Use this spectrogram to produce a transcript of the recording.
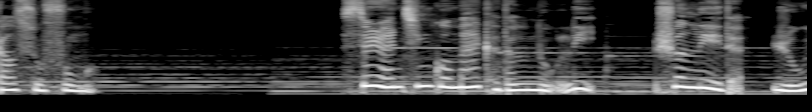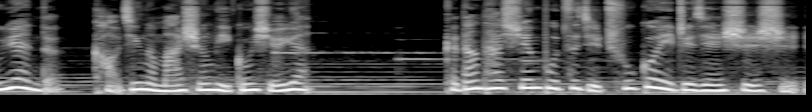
告诉父母。虽然经过迈克的努力，顺利的如愿的考进了麻省理工学院，可当他宣布自己出柜这件事时，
